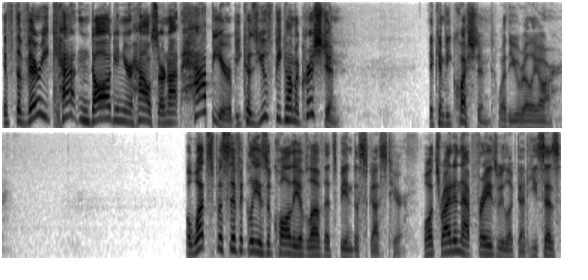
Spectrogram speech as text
if the very cat and dog in your house are not happier because you've become a Christian, it can be questioned whether you really are. But what specifically is the quality of love that's being discussed here? Well, it's right in that phrase we looked at. He says,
